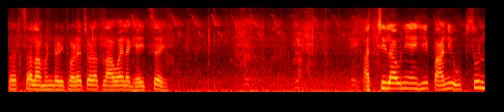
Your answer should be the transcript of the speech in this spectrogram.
तर चला मंडळी थोड्याच वेळात लावायला घ्यायचं आहे आजची लावणी आहे ही पाणी उपसून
